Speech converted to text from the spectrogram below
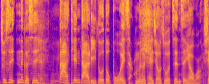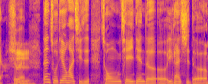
就是那个是大天大力多都不会涨，那个才叫做真正要往下，对不对？但昨天的话，其实从前一天的呃一开始的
